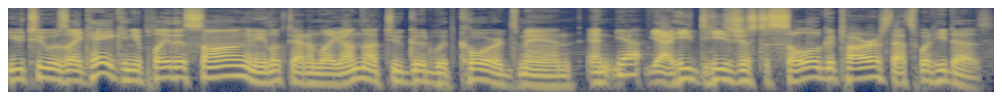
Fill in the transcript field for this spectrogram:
U2 was like, "Hey, can you play this song?" And he looked at him like, "I'm not too good with chords, man." And Yeah. yeah, he he's just a solo guitarist. That's what he does.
